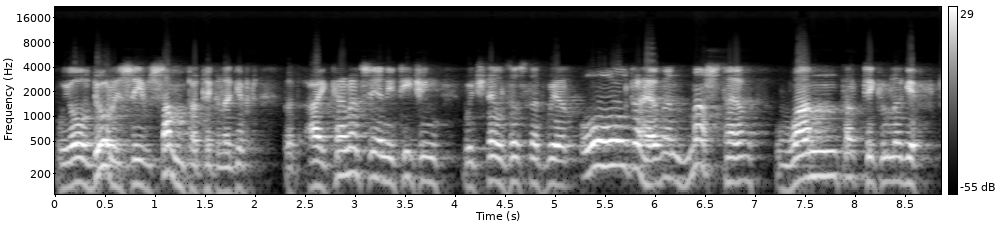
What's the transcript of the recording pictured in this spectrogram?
we all do receive some particular gift, but I cannot see any teaching which tells us that we are all to have and must have one particular gift.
